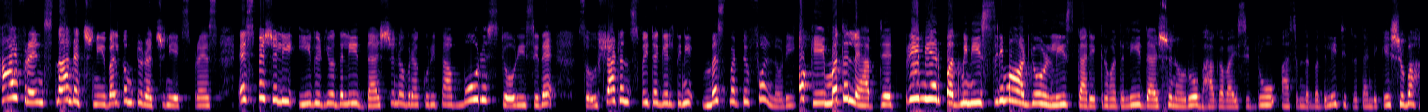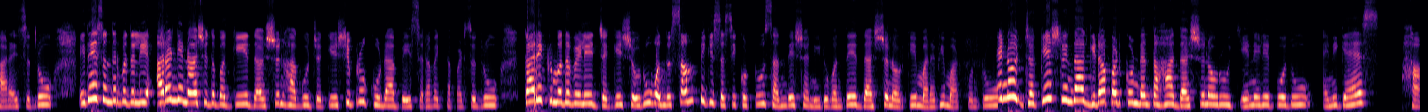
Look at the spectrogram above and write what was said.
Hi friends ನಾನು Rachani welcome to Rachani express especially ಈ ವಿಡಿಯೋದಲ್ಲಿ ದರ್ಶನ್ ಅವರ ಕುರಿತ ಮೂರು ಸ್ಟೋರೀಸ್ ಇದೆ. ಸೊ ಶಾರ್ಟ್ ಅಂಡ್ ಸ್ವೀಟ್ ಆಗಿ ಹೇಳ್ತೀನಿ. ಮಿಸ್ ಮಾಡ್ತೀವಿ ಫುಲ್ ನೋಡಿ. ಓಕೆ ಮೊದಲನೇ update premiere Padmini cinema audio release ಕಾರ್ಯಕ್ರಮದಲ್ಲಿ ದರ್ಶನ್ ಅವರು ಭಾಗವಹಿಸಿದ್ರು. ಆ ಸಂದರ್ಭದಲ್ಲಿ ಚಿತ್ರತಂಡಕ್ಕೆ ಶುಭ ಹಾರೈಸಿದ್ರು. ಇದೇ ಸಂದರ್ಭದಲ್ಲಿ ಅರಣ್ಯ ನಾಶದ ಬಗ್ಗೆ ದರ್ಶನ್ ಹಾಗೂ ಜಗ್ಗೇಶ್ ಇಬ್ರು ಕೂಡ ಬೇಸರ ವ್ಯಕ್ತಪಡಿಸಿದ್ರು. ಕಾರ್ಯಕ್ರಮದ ವೇಳೆ ಜಗ್ಗೇಶ್ ಅವರು ಒಂದು ಸಂಪಿಗೆ ಸಸಿ ಕೊಟ್ಟು ಸಂದೇಶ ನೀಡುವಂತೆ ದರ್ಶನ್ ಅವ್ರಿಗೆ ಮನವಿ ಮಾಡಿಕೊಂಡ್ರು ಇನ್ನು ಜಗ್ಗೇಶ್ ರಿಂದ ಗಿಡ ಪಡ್ಕೊಂಡಂತಹ ದರ್ಶನ್ ಅವರು ಏನ್ ಹೇಳಿರ್ಬೋದು? ಎನಿ ಗ್ಯಾಸ್ ಹಾ,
